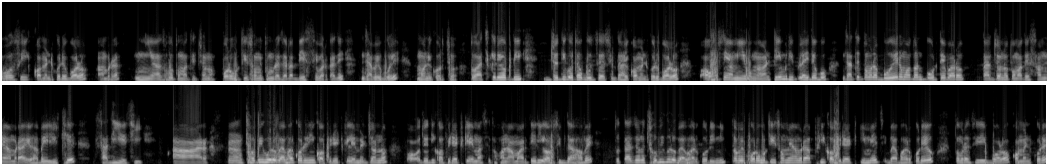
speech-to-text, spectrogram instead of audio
অবশ্যই কমেন্ট করে বলো, আমরা নিয়ে আসব তোমাদের জন্য। পরবর্তী সময় তোমরা যারা দেশ সেবার কাজে যাবে বলে মনে করছ। তো আজকের অবধি, যদি কোথাও বুঝতে অসুবিধা হয় কমেন্ট করে বলো। অবশ্যই আমি এবং আমার টিম রিপ্লাই দেবো। যাতে তোমরা বইয়ের মতন পড়তে পারো। তার জন্য তোমাদের সামনে আমরা এভাবেই লিখে সাজিয়েছি। আর ছবিগুলো ব্যবহার করিনি কপিরাইট ক্লেমের জন্য। যদি কপিরাইট ক্লেম আসে তখন আমাদেরই অসুবিধা হবে। তো তার জন্য ছবিগুলো ব্যবহার করিনি। তবে পরবর্তী সময়ে আমরা ফ্রি কপিরাইট ইমেজ ব্যবহার করেও তোমরা যদি বলো কমেন্ট করে,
